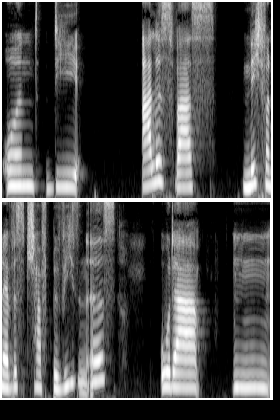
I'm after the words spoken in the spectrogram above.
und die alles, was nicht von der Wissenschaft bewiesen ist oder mh, mm,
